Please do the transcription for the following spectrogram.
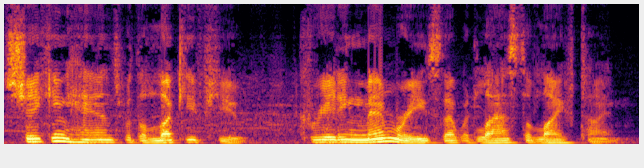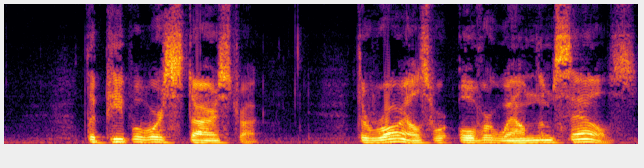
shaking hands with the lucky few, creating memories that would last a lifetime. The people were starstruck. The royals were overwhelmed themselves.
